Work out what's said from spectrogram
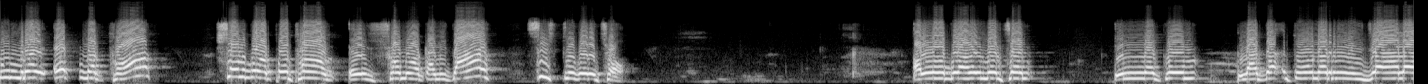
তোমরাই একমাত্র সর্বপ্রথম এই সমকামিতা সৃষ্টি করেছ। আল্লাহ বলছেন, ইন্নাকুম লাতাতুনার রিজালা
